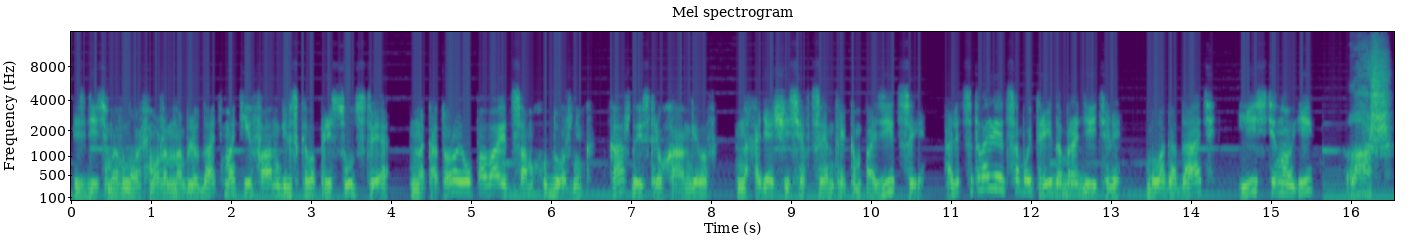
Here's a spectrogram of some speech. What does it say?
Здесь мы вновь можем наблюдать мотив ангельского присутствия, на которое уповает сам художник – Каждый из трех ангелов, находящийся в центре композиции, олицетворяет собой три добродетели – благодать, истину и ложь.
